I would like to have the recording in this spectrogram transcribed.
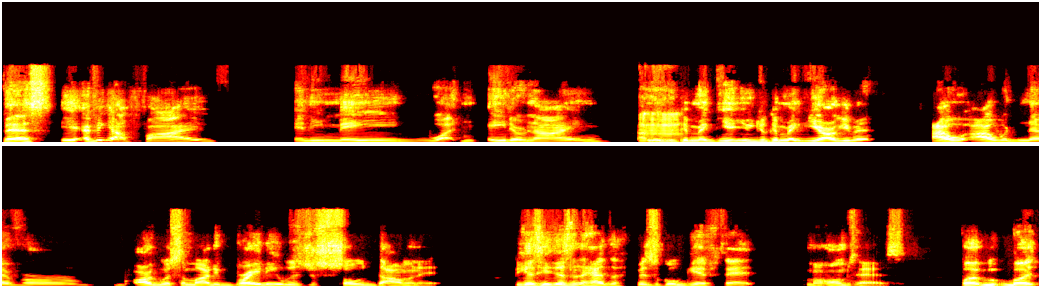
best. If he got five and he made what eight or nine, I mean, you Mhm. can make the you, you can make the argument. I w- I would never argue with somebody. Brady was just so dominant because he doesn't have the physical gift that Mahomes has. But but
